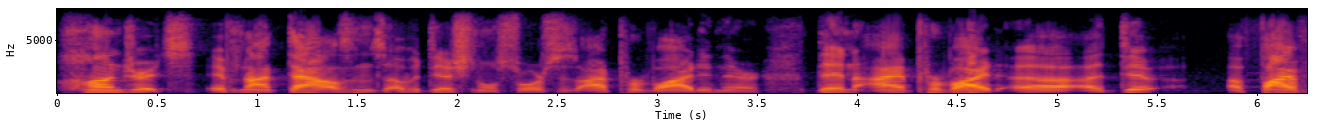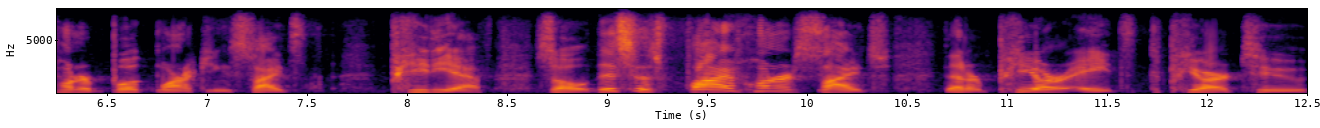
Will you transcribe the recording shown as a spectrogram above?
hundreds, if not thousands, of additional sources I provide in there. Then I provide uh, a, di- a 500 bookmarking sites PDF. So this is 500 sites that are PR8 to PR2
